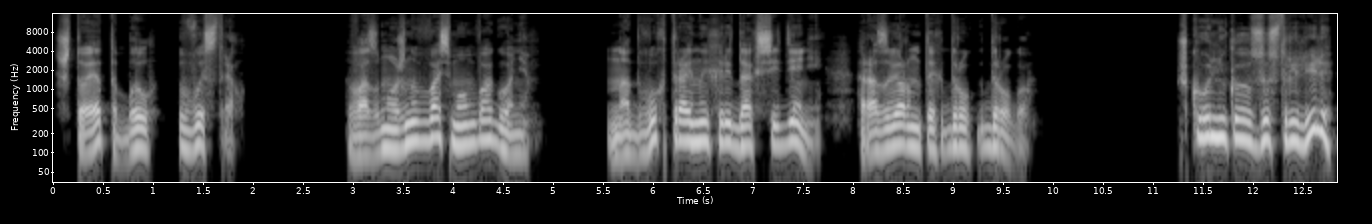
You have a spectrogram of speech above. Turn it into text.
что это был выстрел. Возможно, в восьмом вагоне на двух тройных рядах сидений, развернутых друг к другу. «Школьника застрелили?»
